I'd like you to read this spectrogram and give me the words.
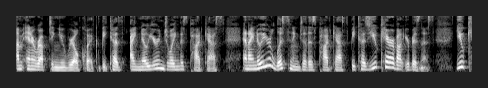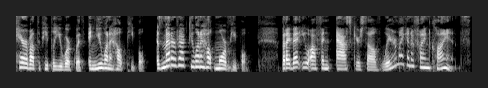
I'm interrupting you real quick because I know you're enjoying this podcast and I know you're listening to this podcast because you care about your business. You care about the people you work with and you want to help people. As a matter of fact, you want to help more people. But I bet you often ask yourself, where am I going to find clients?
